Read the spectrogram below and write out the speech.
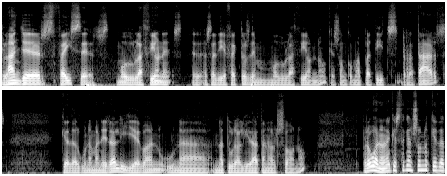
Flangers, phasers, modulaciones, eh, és a dir, efectes de modulació, no? que són com a petits retards que d'alguna manera li lleven una naturalitat en el so, no? Però bueno, en aquesta cançó no queda,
